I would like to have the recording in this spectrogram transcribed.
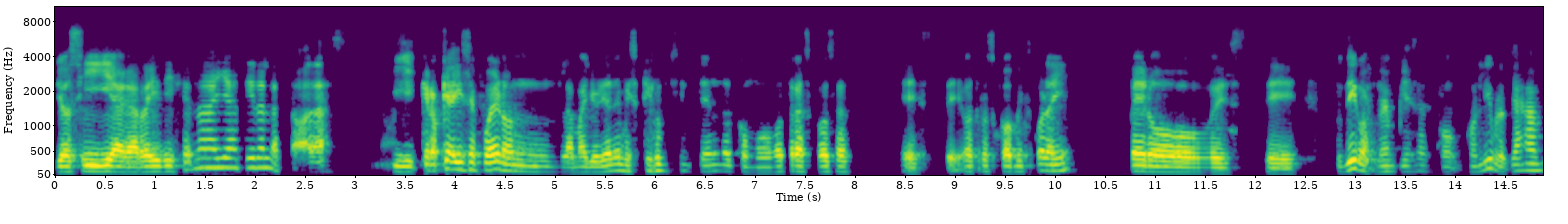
Yo sí agarré y dije, no, ya tíralas todas. Y creo que ahí se fueron la mayoría de mis clubs Nintendo, como otras cosas, este, otros cómics por ahí. Pero, este, pues digo, no empiezas con, libros. Ya,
